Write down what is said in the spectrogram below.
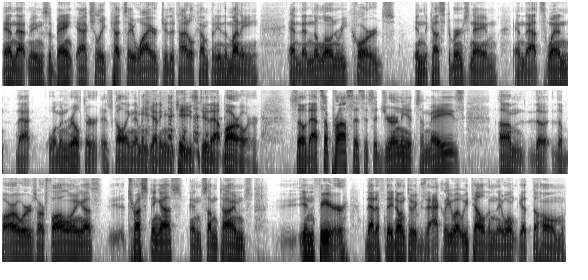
and that means the bank actually cuts a wire to the title company, the money, and then the loan records in the customer's name, and that's when that woman realtor is calling them and getting the keys to that borrower. So that's a process. It's a journey. It's a maze. Um, the the borrowers are following us, trusting us, and sometimes in fear that if they don't do exactly what we tell them, they won't get the home.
